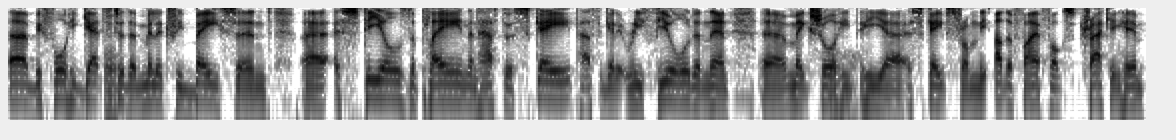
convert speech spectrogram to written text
uh, before he gets mm. to the military base and uh, steals the plane, then has to escape, has to get it refueled, and then uh, make sure he, he uh, escapes from the other Firefox tracking him.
